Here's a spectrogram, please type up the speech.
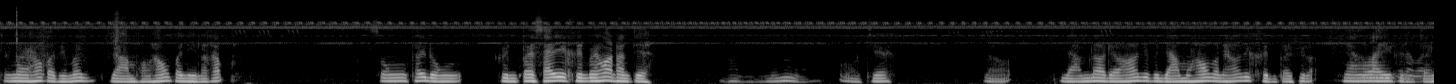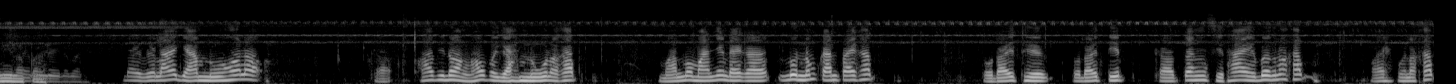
จังหน่อยเขาก็ถือว่ายามของเขาไปนี่แหละครับ ทรงไทยดงขึ้นไปไซขึ้นไปหอดทันเตียมุ้งนี่แหละโอเคแล้วยามแล้วเดี๋ยวเขาจะไปยามของเขาวันนี้เขาจะขึ้นไปพี่ละยางไล่ขึ้นจากนี่แล้วไป ได้เวลายามหนูเขาแล้ว ก็พาพี่น้องเขาไปยามหนูแล้วครับมันประมาณยังไดก็รุ่นน้ำกันไปครับ ตัวใดถือตัวใดติดก็จังสีไทยเบิ้งเนาะครับ ไปหมดแล้วครับ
